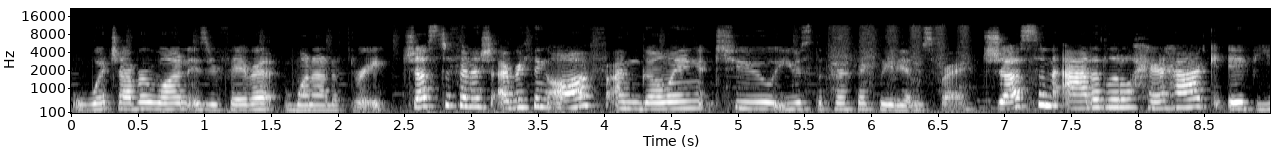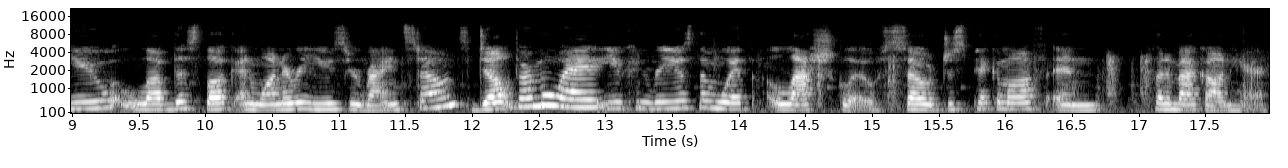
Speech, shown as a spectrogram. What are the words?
whichever one is your favorite, one out of three. Just to finish everything off, I'm going to use the Perfect Medium Spray. Just an added little hair hack if you love this look and want to reuse your rhinestones. Don't throw them away. You can reuse them with lash glue. So just pick them off and put them back on here.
